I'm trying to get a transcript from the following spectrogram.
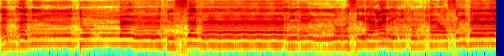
أم أمنتم من في السماء أن يرسل عليكم حاصبا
